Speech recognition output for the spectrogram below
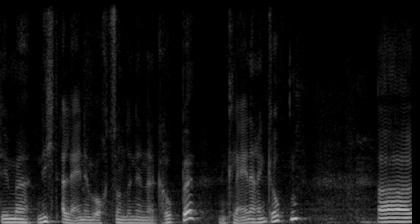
die man nicht alleine macht, sondern in einer Gruppe, in kleineren Gruppen. Äh,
